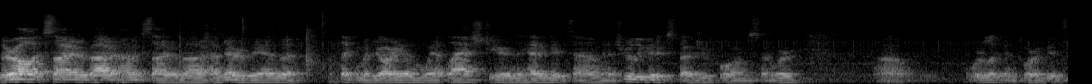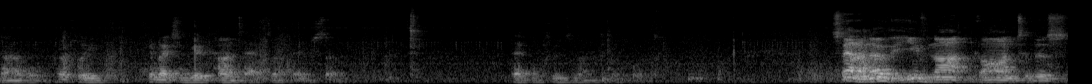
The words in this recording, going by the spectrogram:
they're all excited about it, I'm excited about it, I've never been, but I think a majority of them went last year and they had a good time, and it's really good exposure for them, so we're, uh, we're looking for a good time, and hopefully can make some good contacts up there, so. That concludes my report. Stan, I know that you've not gone to this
